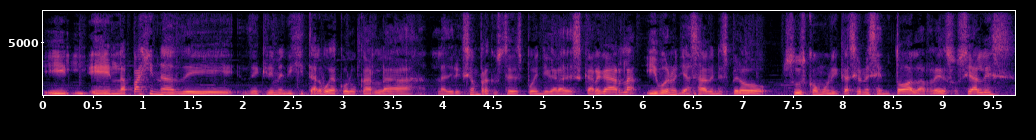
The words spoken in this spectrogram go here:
Y en la página de, Crimen Digital. Voy a colocar la, la, dirección para que ustedes puedan llegar a descargarla. Y bueno, ya saben, espero sus comunicaciones en todas las redes sociales.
